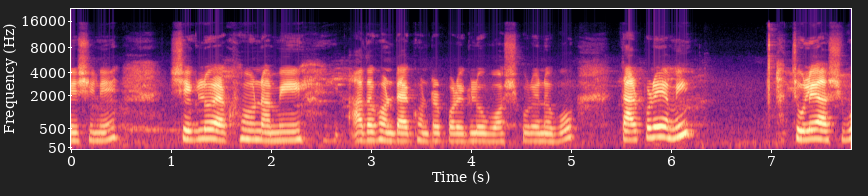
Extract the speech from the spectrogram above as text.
মেশিনে সেগুলো এখন আমি আধা ঘণ্টা, এক ঘণ্টার পর এগুলো ওয়াশ করে নেব। তারপরে আমি চলে আসব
